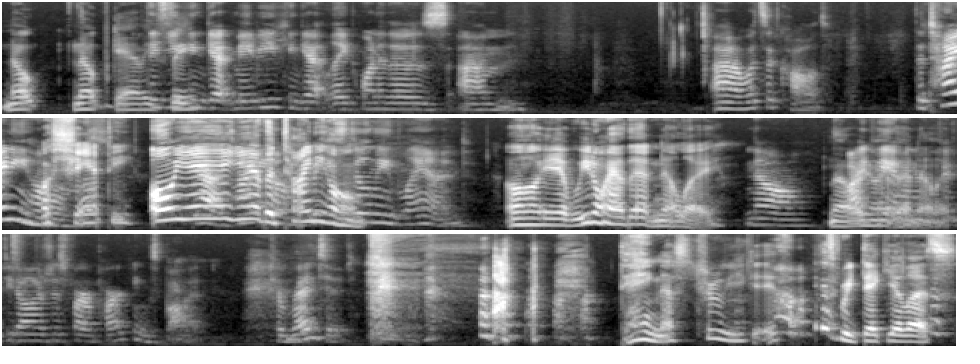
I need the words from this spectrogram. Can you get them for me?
Nope. Nope, I Gabby. think you can get maybe you can get like one of those um uh what's it called? The tiny home. A shanty? Oh yeah, yeah, the homes, tiny home. You still need land. Oh yeah, we don't have that in LA. No. No, we I don't pay have that in LA. $150 just for a parking spot to rent it. Dang, that's true. You, it's, it's ridiculous.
